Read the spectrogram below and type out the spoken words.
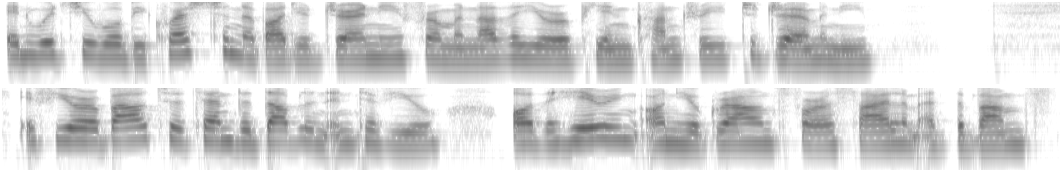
in which you will be questioned about your journey from another European country to Germany. If you are about to attend the Dublin interview or the hearing on your grounds for asylum at the BAMF,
